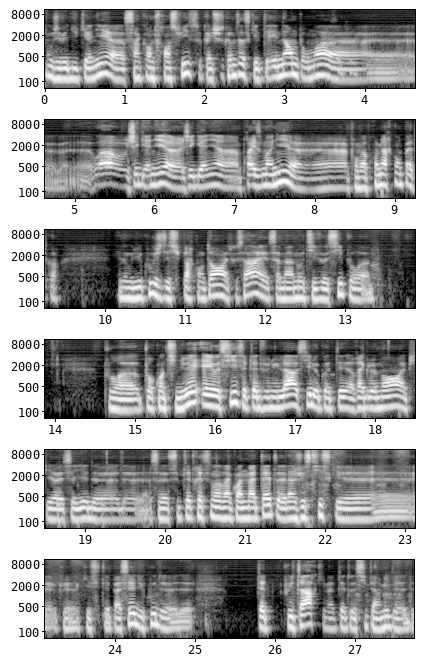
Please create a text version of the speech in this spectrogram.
Donc j'avais dû gagner euh, 50 francs suisses ou quelque chose comme ça, ce qui était énorme pour moi. euh, euh, Waouh, j'ai gagné, euh, j'ai gagné un prize money euh, pour ma première compète quoi. Et donc du coup j'étais super content et tout ça et ça m'a motivé aussi pour euh, pour euh, pour continuer et aussi c'est peut-être venu là aussi le côté règlement et puis euh, essayer de, c'est peut-être resté dans un coin de ma tête euh, l'injustice qui euh, que- qui s'était passée du coup de, de- peut-être plus tard qui m'a peut-être aussi permis de, de,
